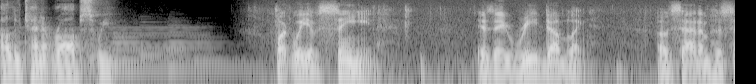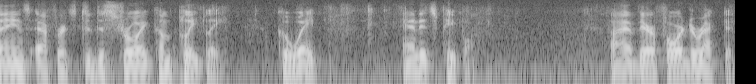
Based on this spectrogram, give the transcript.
uh, Lieutenant Rob Sweet. What we have seen is a redoubling of Saddam Hussein's efforts to destroy completely Kuwait, and its people. I have therefore directed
